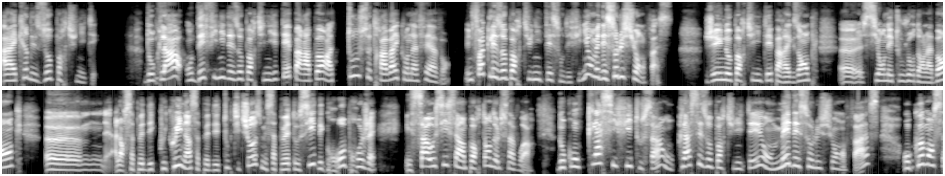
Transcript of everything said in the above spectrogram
à écrire des opportunités. Donc là, on définit des opportunités par rapport à tout ce travail qu'on a fait avant. Une fois que les opportunités sont définies, on met des solutions en face. J'ai une opportunité, par exemple, euh, si on est toujours dans la banque. Euh, alors, ça peut être des quick wins, hein, ça peut être des tout petites choses, mais ça peut être aussi des gros projets. Et ça aussi, c'est important de le savoir. Donc, on classifie tout ça, on classe ces opportunités, on met des solutions en face, on commence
